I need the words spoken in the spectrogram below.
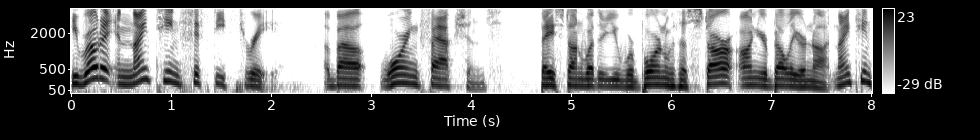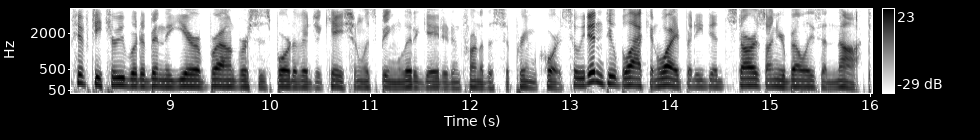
He wrote it in 1953 about warring factions based on whether you were born with a star on your belly or not. 1953 would have been the year of Brown versus Board of Education was being litigated in front of the Supreme Court. So he didn't do black and white, but he did stars on your bellies and not.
